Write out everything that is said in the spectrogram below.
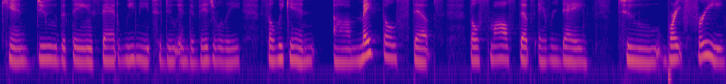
can do the things that we need to do individually so we can um, make those steps, those small steps every day to break free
